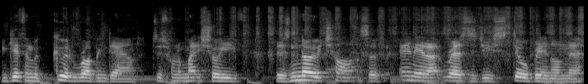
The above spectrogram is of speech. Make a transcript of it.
and give them a good rubbing down. Just want to make sure there's no chance of any of that residue still being on there.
